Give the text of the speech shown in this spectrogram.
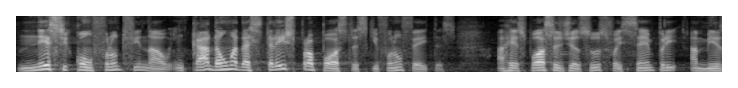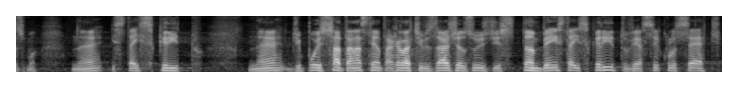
nesse confronto final, em cada uma das três propostas que foram feitas, a resposta de Jesus foi sempre a mesma. Né? Está escrito. Né? Depois Satanás tenta relativizar, Jesus diz, também está escrito, versículo 7.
